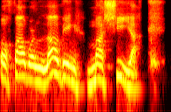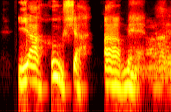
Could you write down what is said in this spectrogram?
of our loving Mashiach, Yahusha. Amen. Amen.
